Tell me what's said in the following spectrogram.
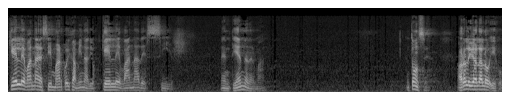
¿qué le van a decir Marco y Jamín a Dios? ¿Qué le van a decir? ¿Me entienden, hermano? Entonces, ahora le voy a hablar a los hijos.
